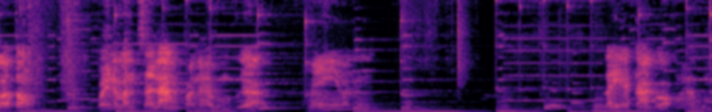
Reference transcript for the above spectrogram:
ก็ต้องปล่อยน้ำมันสายล่างก่อนนะครับผมเพื่อให้มันไล่อากาศออกนะครับผม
